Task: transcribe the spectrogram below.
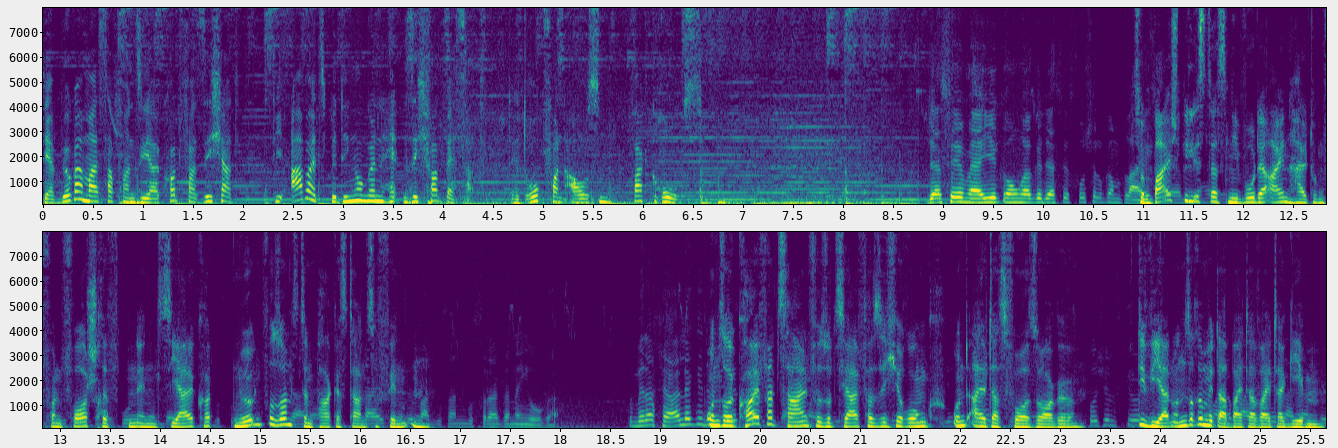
Der Bürgermeister von Sialkot versichert, die Arbeitsbedingungen hätten sich verbessert. Der Druck von außen war groß. Zum Beispiel ist das Niveau der Einhaltung von Vorschriften in Sialkot nirgendwo sonst in Pakistan zu finden. Unsere Käufer zahlen für Sozialversicherung und Altersvorsorge, die wir an unsere Mitarbeiter weitergeben.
